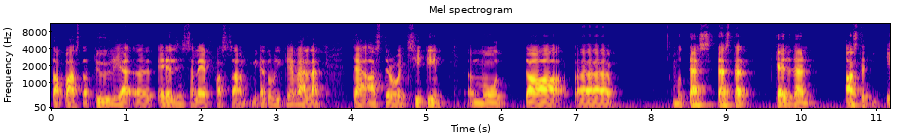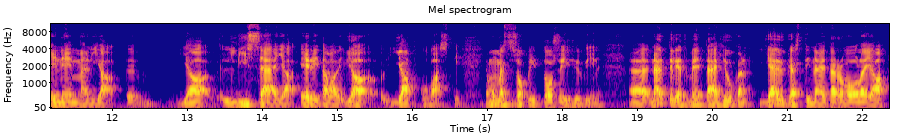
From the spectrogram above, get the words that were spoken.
tapasta tyyliä ö, edellisessä leffassaan, mikä tuli keväällä, tämä Asteroid City, mutta... Ö, mutta tästä, käytetään astet enemmän ja, ja lisää ja eri tavalla ja jatkuvasti. Ja mun mielestä se sopii tosi hyvin. Näyttelijät vetää hiukan jäykästi näitä rooleja,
